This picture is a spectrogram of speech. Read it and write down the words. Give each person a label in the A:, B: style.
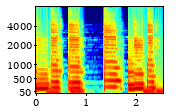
A: Thank you.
